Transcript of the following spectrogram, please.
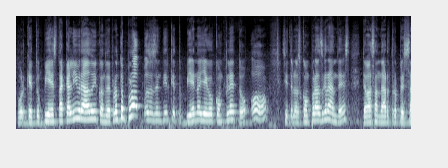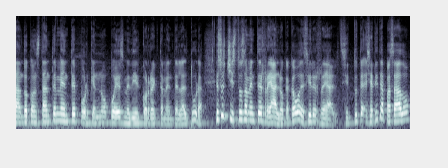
porque tu pie está calibrado y cuando de pronto vas a sentir que tu pie no llegó completo o si te los compras grandes te vas a andar tropezando constantemente porque no puedes medir correctamente la altura. Eso chistosamente es real, lo que acabo de decir es real. Si, si a ti te ha pasado,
